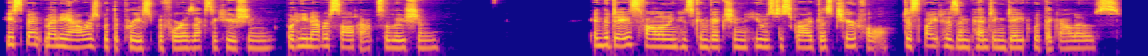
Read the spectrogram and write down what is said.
He spent many hours with the priest before his execution, but he never sought absolution. In the days following his conviction, he was described as cheerful, despite his impending date with the gallows.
